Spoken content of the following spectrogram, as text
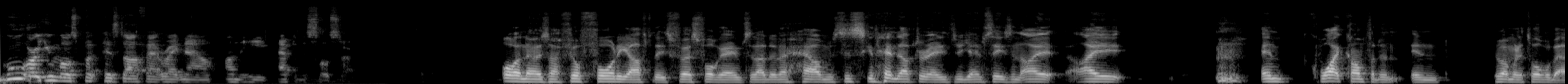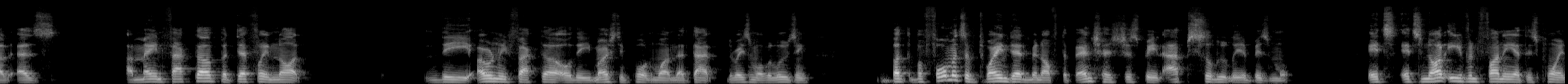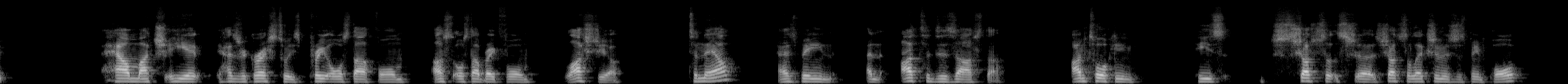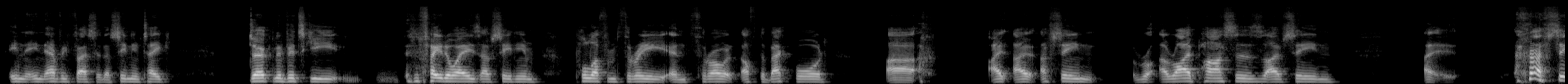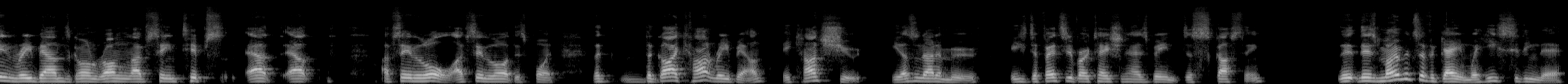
Who are you most pissed off at right now on the Heat after the slow start? all I know is I feel 40 after these first four games, and I don't know how this is going to end after an 83 game season. I I am quite confident in who I'm going to talk about as a main factor, but definitely not the only factor or the most important one that that the reason why we're losing. But the performance of Dewayne Dedmon off the bench has just been absolutely abysmal. It's it's not even funny at this point how much he has regressed to his pre All Star form, All Star break form last year to now has been an utter disaster. I'm talking his shot shot selection has just been poor in in every facet. I've seen him take Dirk Nowitzki fadeaways. I've seen him pull up from three and throw it off the backboard. Uh, I, I have seen awry passes. I've seen, I, I've seen rebounds gone wrong. I've seen tips out out. I've seen it all. I've seen it all at this point. The the guy can't rebound. He can't shoot. He doesn't know how to move. His defensive rotation has been disgusting. There's moments of a game where he's sitting there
